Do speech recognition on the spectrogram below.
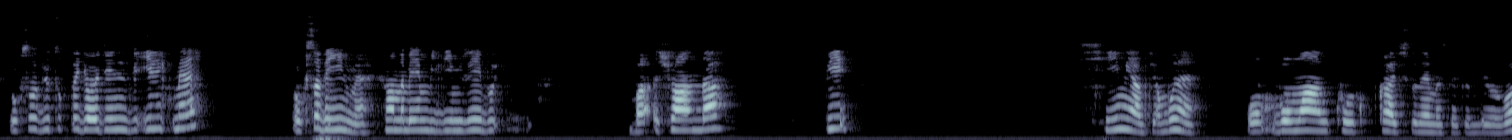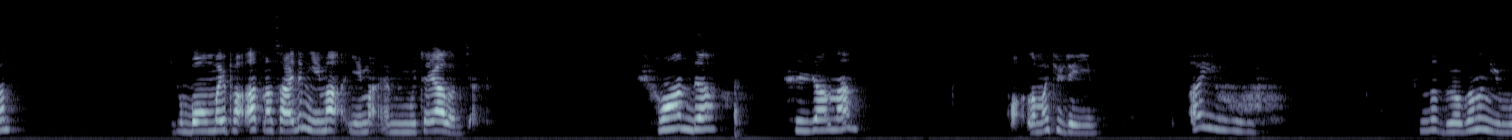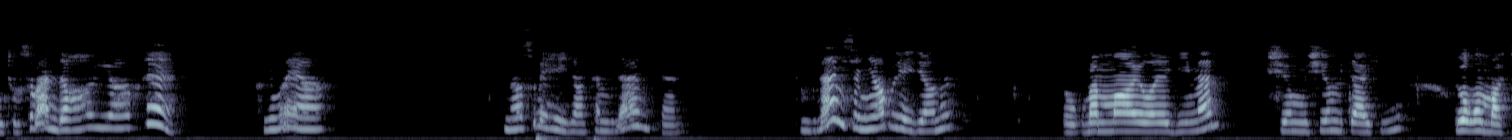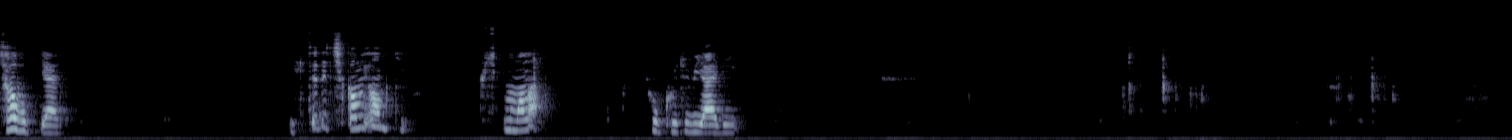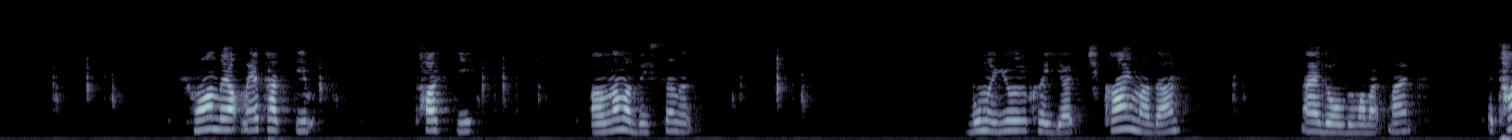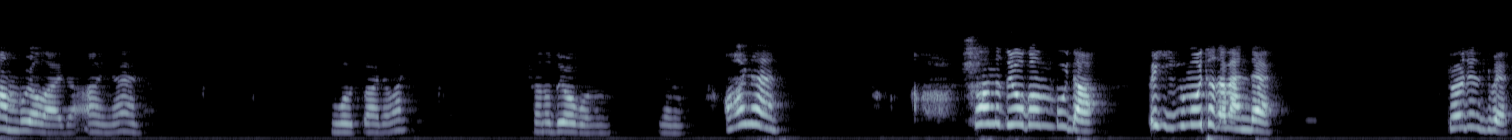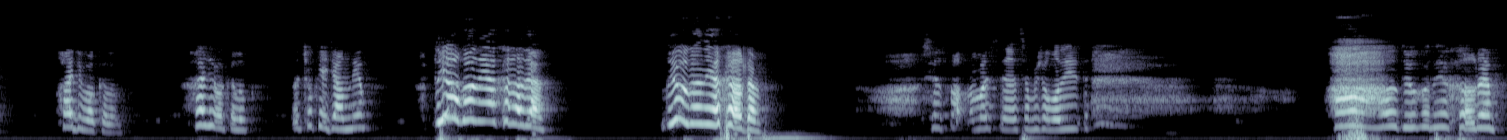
Yoksa YouTube'da göreceğiniz bir ilk mi? Yoksa değil mi? Şu anda benim bildiğim şey bu. Şu anda bir şey mi yapacağım? Bu ne? Bom bomba korkup kaçtı deme sakın diyorum. Bombayı patlatmasaydım yeme yeme yumurtayı alacaktım. Şu anda heyecandan patlamak üzereyim. Ay. Şunda Dragon'un yumurtası bende. Hayır ne? Hayır ne ya? Nasıl bir heyecan sen bilir misin? Sen bilir misin ya bu heyecanı? Yok ben mağaraya giymem. Işığım ışığım biter şimdi. Dragon bak çabuk gel. De çıkamıyorum ki. Küçük numara. Çok kötü bir yerdeyim. Şu anda yapmaya taktiğim taktiği anlamadıysanız bunu yukarıya çıkarmadan nerede olduğuma bakmak e, tam buralarda aynen bu balıklarda var. Şu anda Drogon'un yanı. Aynen. Şu anda Drogon burada. Ve yumurta da bende. Gördüğünüz gibi. Hadi bakalım. Hadi bakalım. Ben çok heyecanlıyım. Drogon'u yakaladım. Drogon'u yakaladım. Ses patlaması yaşamış olabilir. Ah, Drogon'u yakaladım.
